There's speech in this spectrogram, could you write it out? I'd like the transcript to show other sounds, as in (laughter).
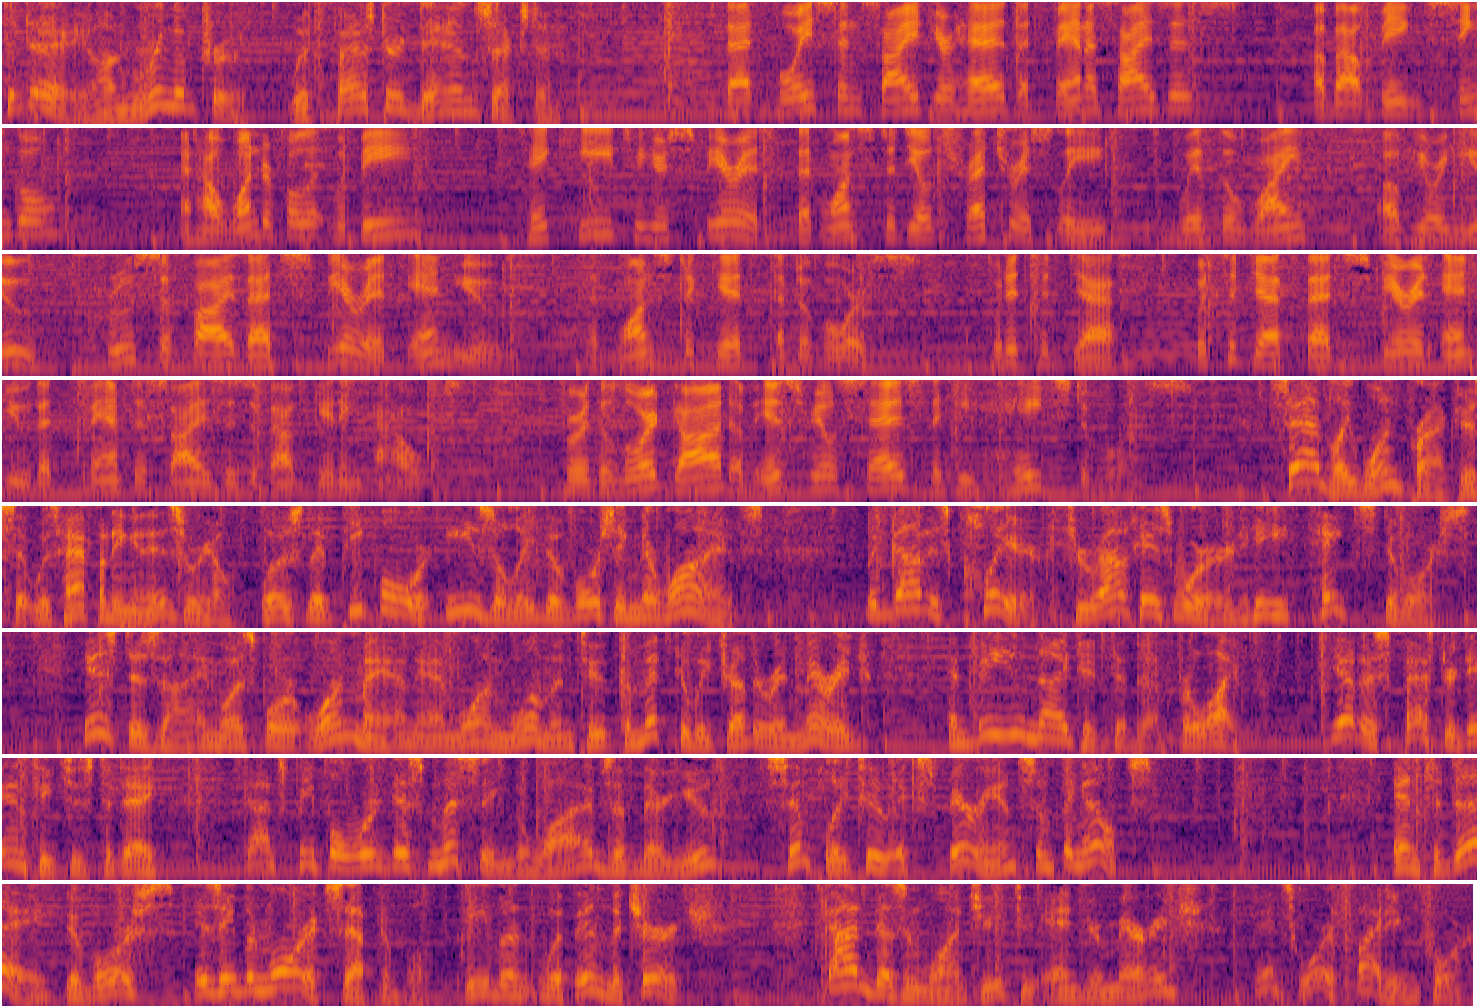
Today on Ring of Truth with Pastor Dan Sexton. That voice inside your head that fantasizes about being single and how wonderful it would be, take heed to your spirit that wants to deal treacherously with the wife of your youth. Crucify that spirit in you that wants to get a divorce. Put it to death. Put to death that spirit in you that fantasizes about getting out. For the Lord God of Israel says that he hates divorce. Sadly, one practice that was happening in Israel was that people were easily divorcing their wives. But God is clear throughout His Word, He hates divorce. His design was for one man and one woman to commit to each other in marriage and be united to them for life. Yet, as Pastor Dan teaches today, God's people were dismissing the wives of their youth simply to experience something else. And today, divorce is even more acceptable, even within the church. God doesn't want you to end your marriage. It's worth fighting for.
